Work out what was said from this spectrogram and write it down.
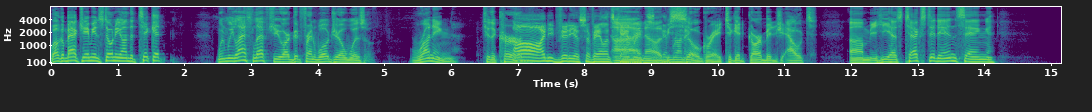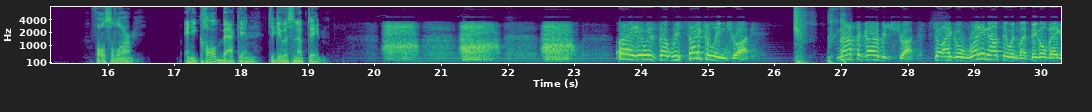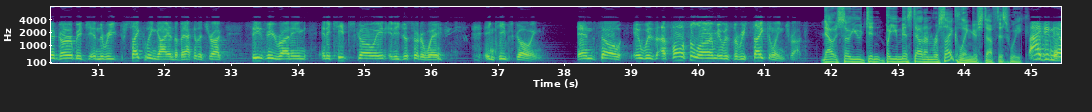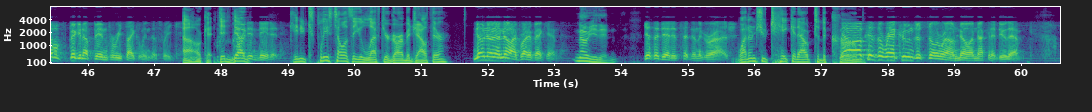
Welcome back, Jamie and Stoney on the ticket. When we last left you, our good friend Wojo was running to the curb. Oh, I need video surveillance cameras. I know it'd be running. so great to get garbage out. Um, he has texted in saying false alarm, and he called back in to give us an update. All right, it was the recycling truck, not the garbage truck. So I go running out there with my big old bag of garbage, and the recycling guy in the back of the truck sees me running, and it keeps going, and he just sort of waves and keeps going. And so it was a false alarm. It was the recycling truck. Now, so you didn't, but you missed out on recycling your stuff this week. I didn't have a big enough bin for recycling this week. Oh, okay. Did So uh, I didn't need it. Can you t- please tell us that you left your garbage out there? No, no, no, no. I brought it back in. No, you didn't. Yes, I did. It's sitting in the garage. Why don't you take it out to the curb? No, because the raccoons are still around. No, I'm not going to do that.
